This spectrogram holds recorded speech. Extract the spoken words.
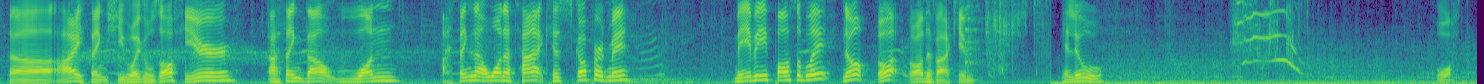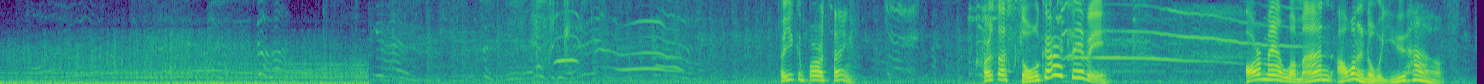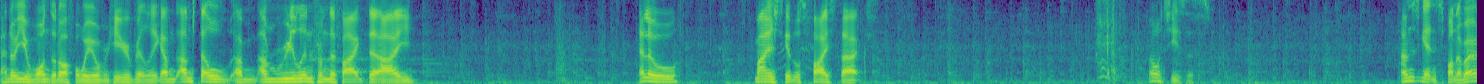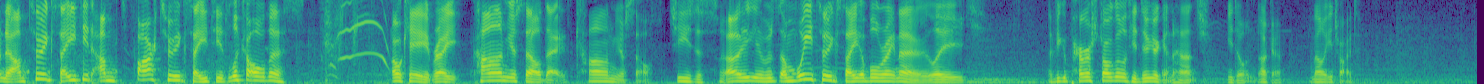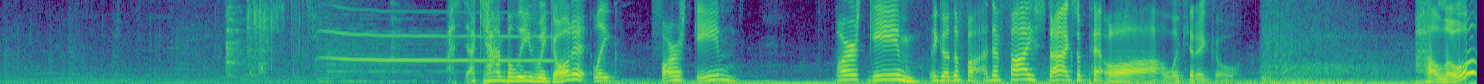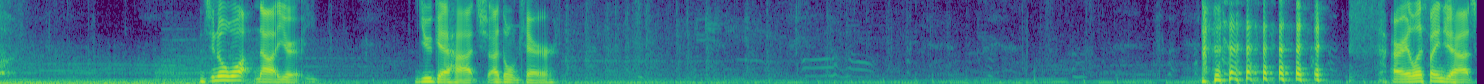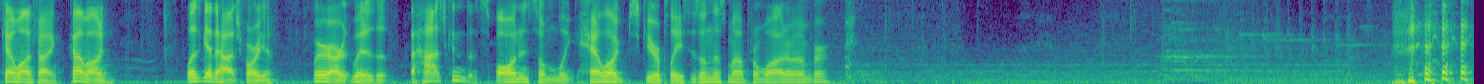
Uh, I think she wiggles off here. I think that one I think that one attack has scuppered me. Maybe, possibly. No. Oh, oh, the vacuum. Hello. Oh. Oh, you can borrow time. Or is that Soul Guard, maybe? Or Man, I want to know what you have. I know you wandered off away over here, but like, I'm, I'm still, I'm, I'm reeling from the fact that I Hello. Managed to get those five stacks. Oh, Jesus. I'm just getting spun about now. I'm too excited. I'm far too excited. Look at all this. Okay, right. Calm yourself, Dex. Calm yourself. Jesus. I, was, I'm way too excitable right now. Like, if you could power struggle, if you do, you're getting hatch. You don't. Okay. Well, you tried. I, I can't believe we got it. Like, first game. First game. We got the, the five stacks of pit. Oh, look at it go. Hello? Do you know what? Nah, you're... You get hatch. I don't care. All right, let's find your hatch. Come on, Fang. Come on. Let's get the hatch for you. Where are... Where is it? The hatch can spawn in some, like, hella obscure places on this map from what I remember.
